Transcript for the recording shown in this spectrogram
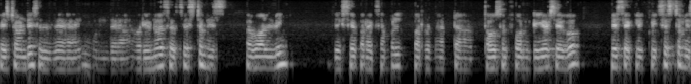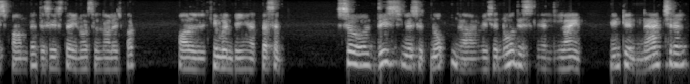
Based on this, the, the, our universal system is evolving They say, for example, for that uh, 1400 years ago, this eclectic system is formed. This is the universal knowledge for all human beings at present. So this we should know. Uh, we should know this line into natural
